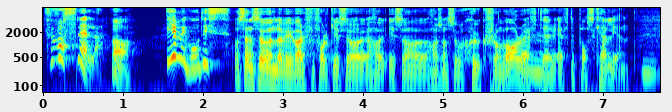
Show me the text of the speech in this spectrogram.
för att vara snälla. Ja. Ge mig godis. Och sen så undrar vi varför folk är så, är så, har så stor sjukfrånvaro efter, mm. efter påskhelgen. Mm.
